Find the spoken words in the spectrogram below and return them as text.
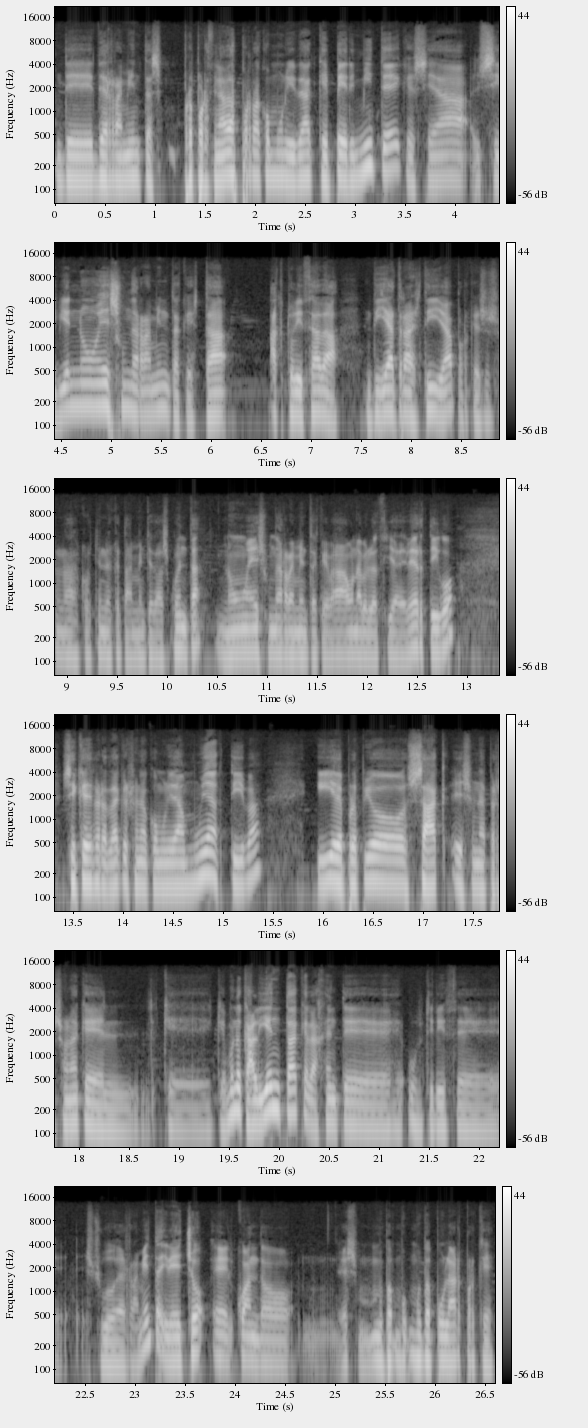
de, herramientas proporcionadas por la comunidad que permite que sea, si bien no es una herramienta que está actualizada día tras día, porque eso es una de las cuestiones que también te das cuenta, no es una herramienta que va a una velocidad de vértigo, sí que es verdad que es una comunidad muy activa y el propio Sack es una persona que, que, bueno que alienta que la gente utilice su herramienta. Y de hecho él cuando es muy, muy popular porque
